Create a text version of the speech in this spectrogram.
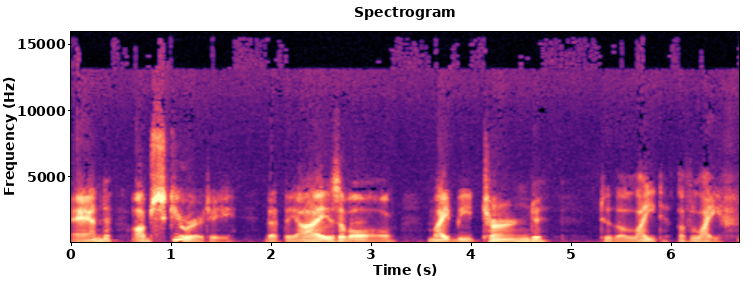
and obscurity, that the eyes of all might be turned to the light of life.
